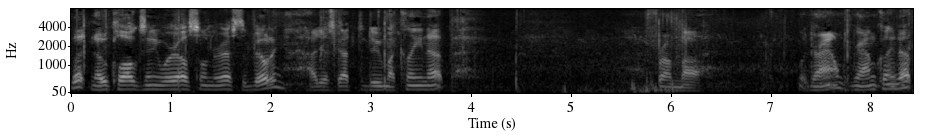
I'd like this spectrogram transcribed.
But no clogs anywhere else on the rest of the building. I just got to do my cleanup from uh, the ground, ground cleanup,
